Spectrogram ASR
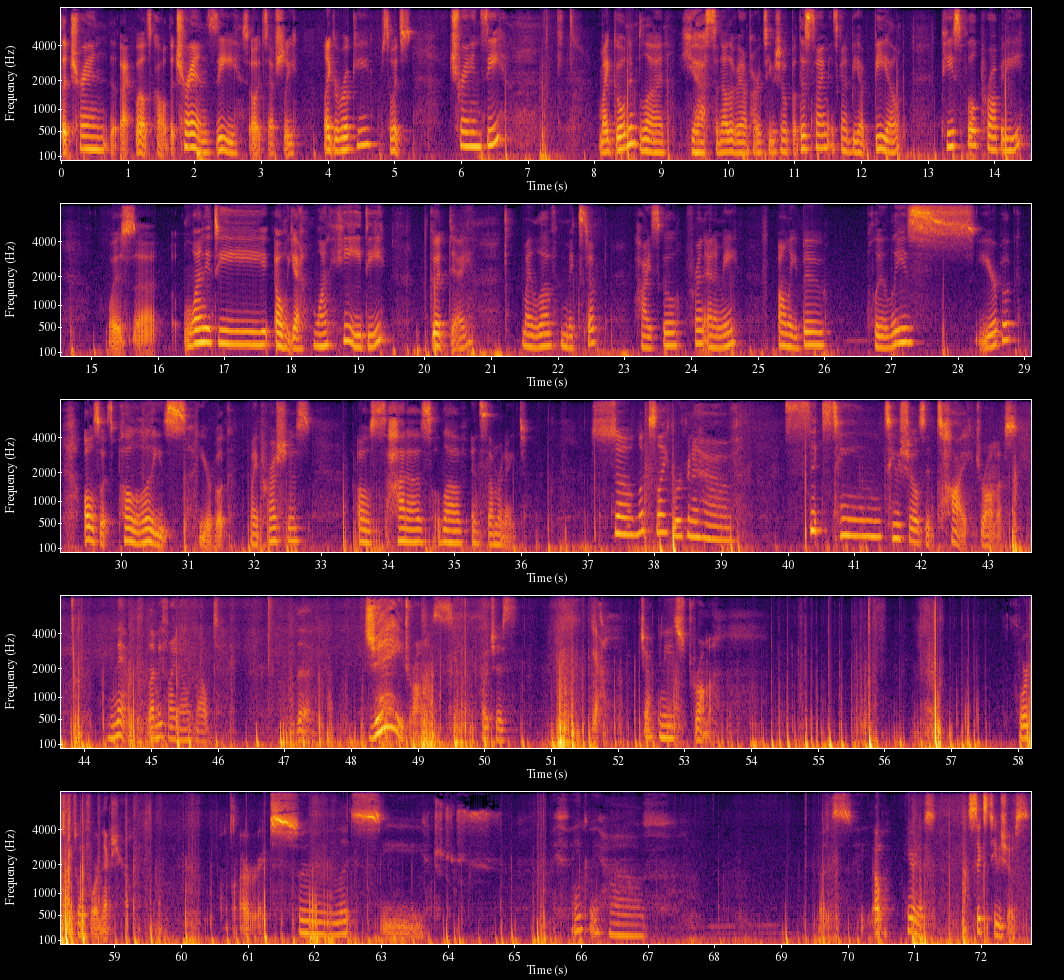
the trend well it's called the trans z so it's actually like a rookie so it's trans z. My golden blood yes another vampire tv show but this time it's to be a bl peaceful property was uh one d oh yeah one he d good day my love mixed up high school friend enemy only boo please yearbook also, it's Police yearbook. My precious, oh, Hada's Love and Summer Night. So, looks like we're gonna have 16 TV shows in Thai dramas. Now, let me find out about the J dramas, which is, yeah, Japanese drama. For 2024 next year. All right, so let's see. I think we have. Let's see. Oh, here it is. Six TV shows.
